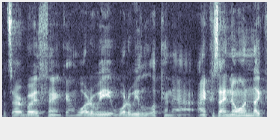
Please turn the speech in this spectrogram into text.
"What's everybody thinking? What are we What are we looking at?" Because I, I know in like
